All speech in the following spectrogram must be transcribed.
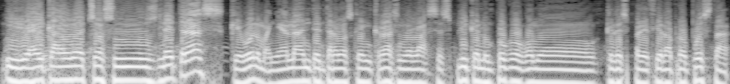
Y de ahí cada uno ha hecho sus letras, que bueno, mañana intentaremos que en Crash nos las expliquen un poco cómo, qué les pareció la propuesta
